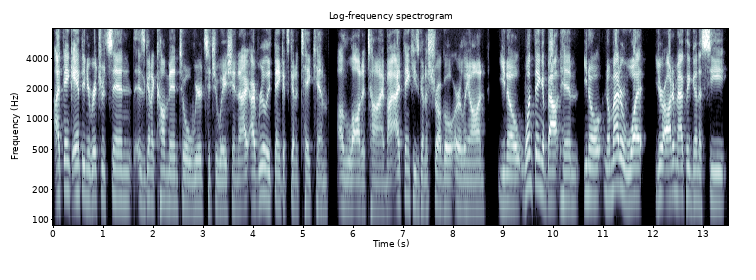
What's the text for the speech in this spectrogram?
I think Anthony Richardson is going to come into a weird situation. I, I really think it's going to take him a lot of time. I, I think he's going to struggle early on. You know, one thing about him, you know, no matter what, you're automatically going to see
